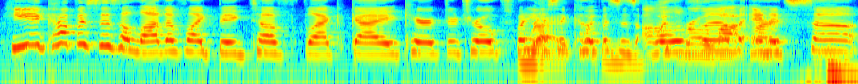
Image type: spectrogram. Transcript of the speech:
He encompasses a lot of like big tough black guy character tropes, but he just encompasses With- all with of them, robot and it's uh,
